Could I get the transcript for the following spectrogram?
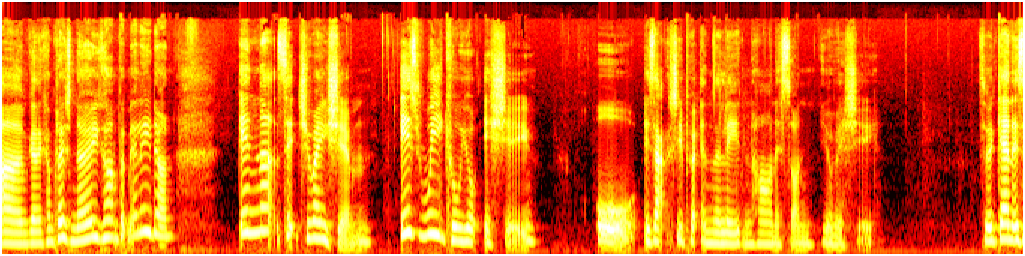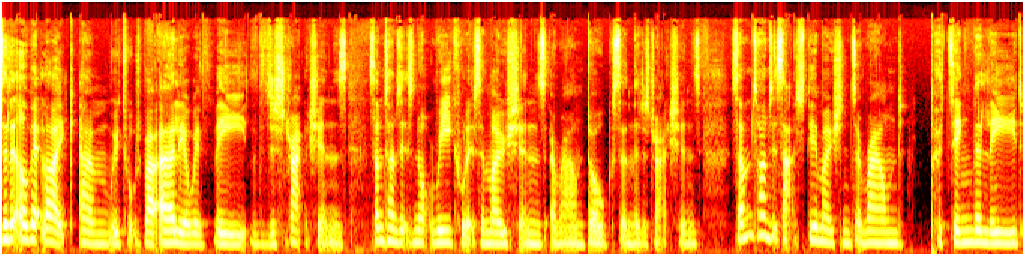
I'm going to come close. No, you can't put me a lead on. In that situation, is recall your issue or is actually putting the lead and harness on your issue? So again, it's a little bit like um, we talked about earlier with the, the distractions. Sometimes it's not recall, it's emotions around dogs and the distractions. Sometimes it's actually the emotions around putting the lead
